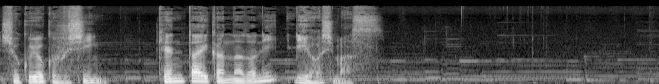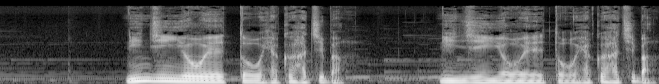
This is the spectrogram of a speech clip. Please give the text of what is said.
食欲不振倦怠感などに利用します。人参養栄糖108番人参養栄糖108番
